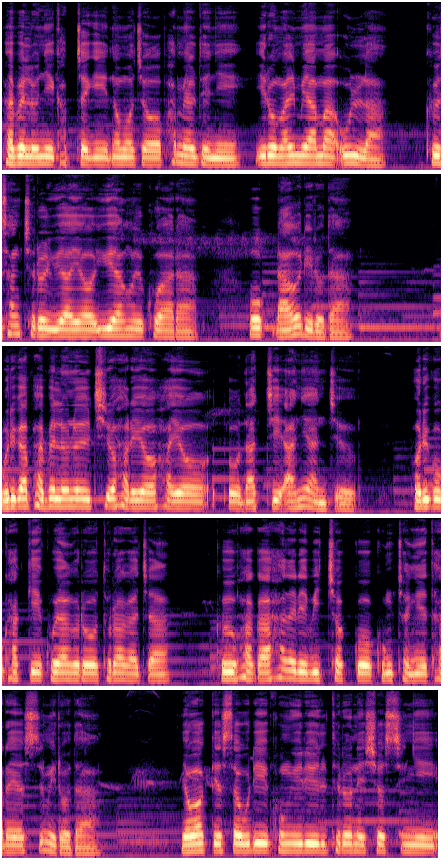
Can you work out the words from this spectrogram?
바벨론이 갑자기 넘어져 파멸되니 이로 말미암아 울라 그 상처를 위하여 유양을 구하라 혹 나으리로다. 우리가 바벨론을 치료하려 하여 또 낫지 아니한즉 버리고 각기 고향으로 돌아가자 그 화가 하늘에 미쳤고 궁창에 달하였음이로다. 여호와께서 우리 공의를 드러내셨으니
